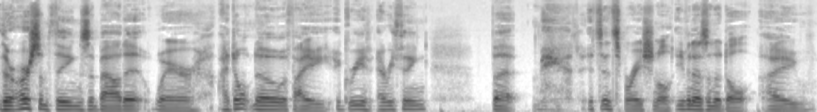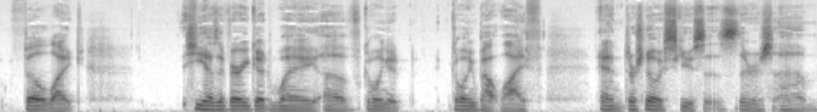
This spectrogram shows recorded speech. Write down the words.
there are some things about it where I don't know if I agree with everything, but man, it's inspirational. Even as an adult, I feel like he has a very good way of going a, going about life, and there's no excuses. There's um,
